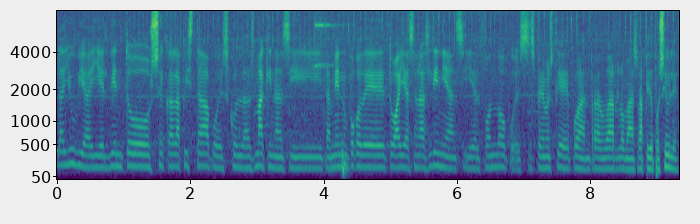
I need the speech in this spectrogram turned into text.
la lluvia y el viento seca la pista, pues con las máquinas y también un poco de toallas en las líneas y el fondo, pues esperemos que puedan reanudar lo más rápido posible.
